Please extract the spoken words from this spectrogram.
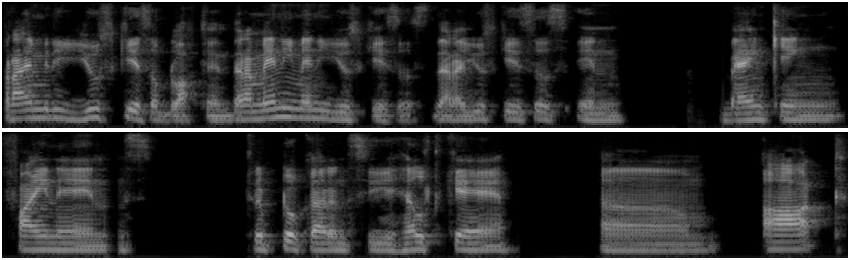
primary use case of blockchain? There are many, many use cases. There are use cases in banking, finance, cryptocurrency, healthcare, um, art,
